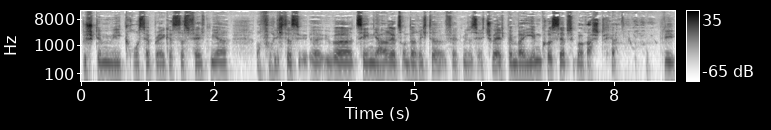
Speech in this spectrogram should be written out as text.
bestimmen, wie groß der Break ist. Das fällt mir, obwohl ich das äh, über zehn Jahre jetzt unterrichte, fällt mir das echt schwer. Ich bin bei jedem Kurs selbst überrascht, ja. wie,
